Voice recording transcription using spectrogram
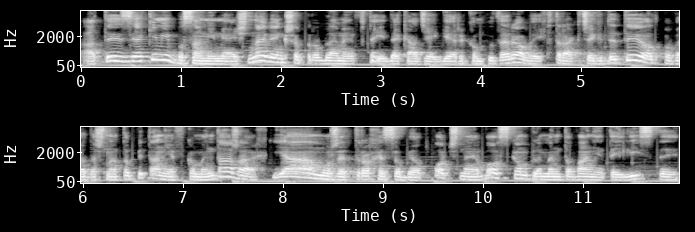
A ty z jakimi bossami miałeś największe problemy w tej dekadzie gier komputerowych? W trakcie, gdy ty odpowiadasz na to pytanie w komentarzach, ja może trochę sobie odpocznę, bo skomplementowanie tej listy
